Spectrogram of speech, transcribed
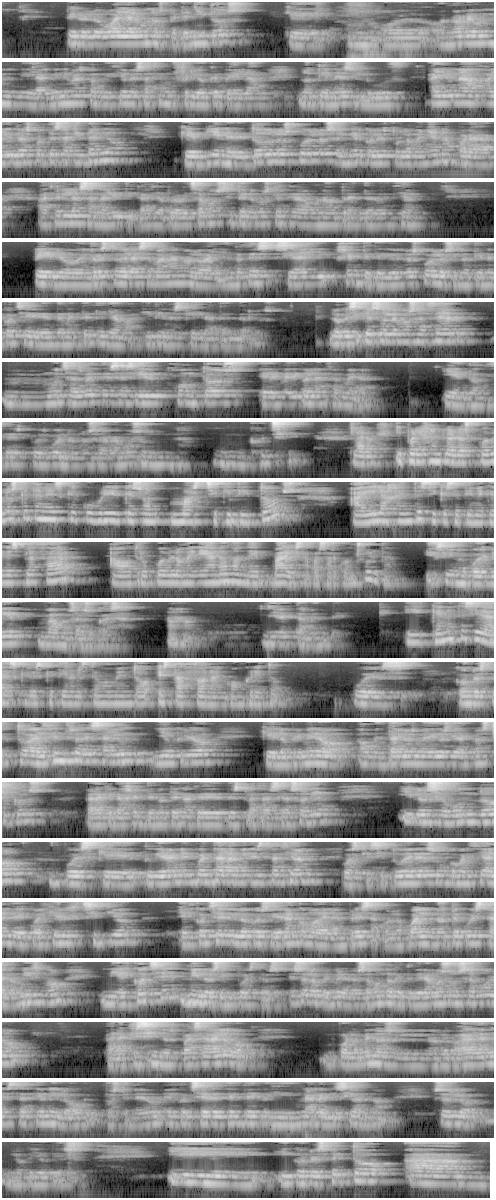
pero luego hay algunos pequeñitos que o, o, no reúnen ni las mínimas condiciones, hace un frío que pela, no tienes luz. Hay, un transporte sanitario que viene de todos los pueblos el miércoles por la mañana para hacer las analíticas y aprovechamos si tenemos que hacer alguna otra intervención pero el resto de la semana no lo hay. Entonces, si hay gente que vive en los pueblos y no tiene coche, evidentemente te llama y tienes que ir a atenderlos. Lo que sí que solemos hacer muchas veces es ir juntos el médico y la enfermera. Y entonces, pues bueno, nos ahorramos un coche. Claro, y por ejemplo, los pueblos que tenéis que cubrir que son más chiquititos, ahí la gente sí que se tiene que desplazar a otro pueblo mediano donde vais a pasar consulta. Y si no pueden ir, vamos a su casa. Ajá. Directamente. ¿Y qué necesidades crees que tiene en este momento esta zona en concreto? Pues con respecto al centro de salud, yo creo que lo primero, aumentar los medios diagnósticos para que la gente no tenga que desplazarse a Soria. Y lo segundo, pues que tuvieran en cuenta la administración, pues que si tú eres un comercial de cualquier sitio, el coche lo consideran como de la empresa, con lo cual no te cuesta lo mismo ni el coche ni los impuestos. Eso es lo primero. Lo segundo, que tuviéramos un seguro para que si nos pasa algo, por lo menos nos lo pagara la administración y luego pues tener el coche decente y una revisión, ¿no? Eso es lo, lo que yo pienso. Y, y con respecto a,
